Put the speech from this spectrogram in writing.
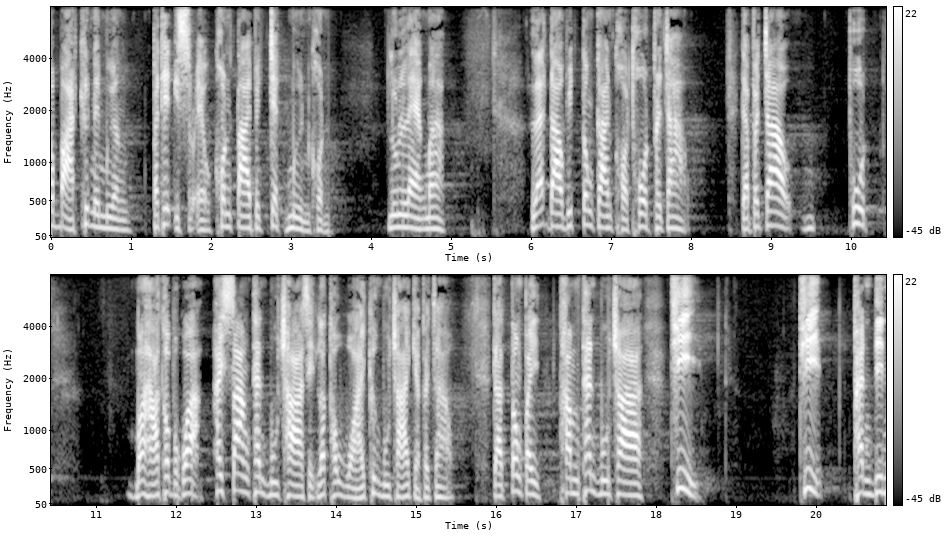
ระบาดขึ้นในเมืองประเทศอิสราเอล คนตายไปเจ็ดหมื่นคน รุนแรงมาก และดาวิดต้องการขอโทษพระเจ้า แต่พระเจ้าพูดมาหาเขาบอกว่าให้สร้างแท่นบูชาสิแล้วถวายเครื่องบูชาแก่พระเจ้า แต่ต้องไปทำแท่นบูชาที่ที่แผ่นดิน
